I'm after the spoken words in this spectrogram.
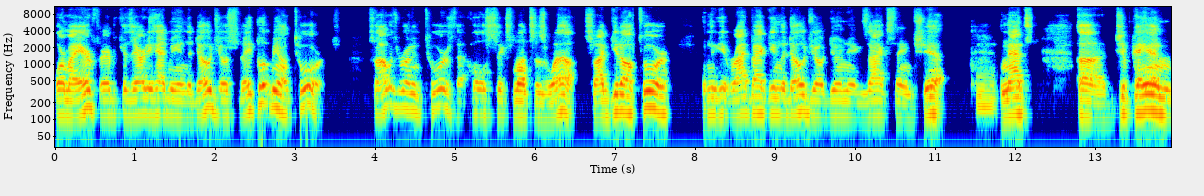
or my airfare because they already had me in the dojo. So they put me on tours. So I was running tours that whole six months as well. So I'd get off tour and then get right back in the dojo doing the exact same shit. Mm. And that's uh Japan.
